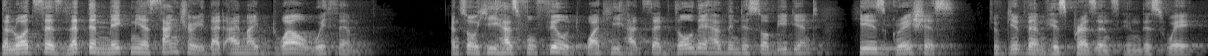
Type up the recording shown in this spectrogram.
the Lord says, Let them make me a sanctuary that I might dwell with them. And so he has fulfilled what he had said. Though they have been disobedient, he is gracious to give them his presence in this way.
